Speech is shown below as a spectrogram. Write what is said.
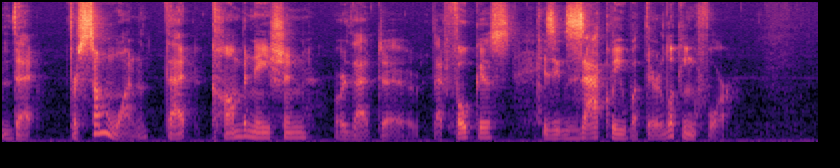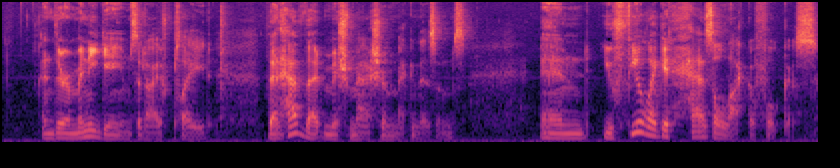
that for someone that combination or that uh, that focus is exactly what they're looking for. And there are many games that I've played that have that mishmash of mechanisms and you feel like it has a lack of focus.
